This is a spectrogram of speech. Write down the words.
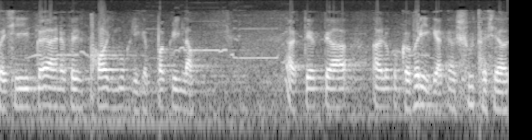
પછી ગયા અને પછી ફોજ મોકલી કે પકડી લાવ. તે આ લોકો ગભરી ગયા કે શું થશે આ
